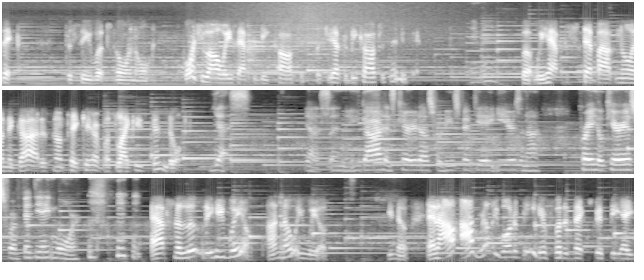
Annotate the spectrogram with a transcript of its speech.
sick to see what's going on. Of course, you always have to be cautious, but you have to be cautious anyway. Amen. But we have to step out knowing that God is going to take care of us like He's been doing. Yes. Yes. And God has carried us for these 58 years, and I pray He'll carry us for 58 more. Absolutely, He will. I know He will. you know. And I I really want to be here for the next 58.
